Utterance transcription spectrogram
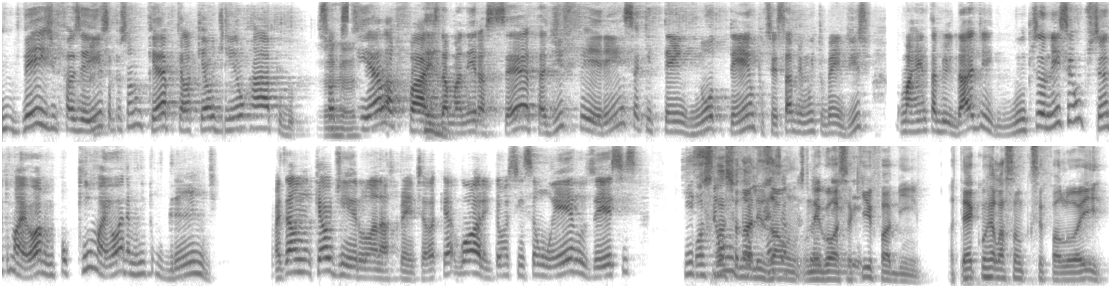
em vez de fazer isso, a pessoa não quer, porque ela quer o dinheiro rápido. Só uhum. que se ela faz da maneira certa, a diferença que tem no tempo, vocês sabem muito bem disso, uma rentabilidade não precisa nem ser 1% maior, um pouquinho maior é muito grande. Mas ela não quer o dinheiro lá na frente, ela quer agora. Então, assim, são erros esses que Posso racionalizar um negócio entender. aqui, Fabinho? Até com relação ao que você falou aí.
